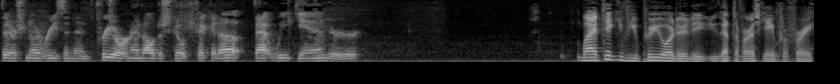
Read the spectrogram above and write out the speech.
there's no reason in pre-ordering it. I'll just go pick it up that weekend or Well, I think if you pre-ordered it, you got the first game for free.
